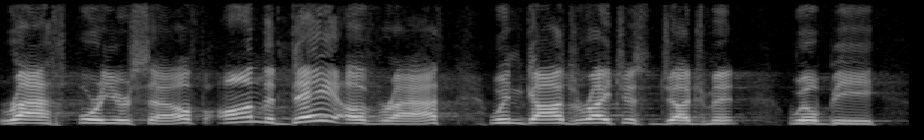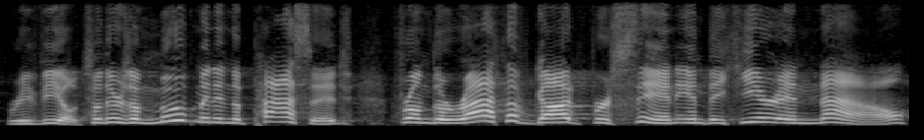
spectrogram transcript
wrath for yourself on the day of wrath when God's righteous judgment will be revealed. So there's a movement in the passage from the wrath of God for sin in the here and now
